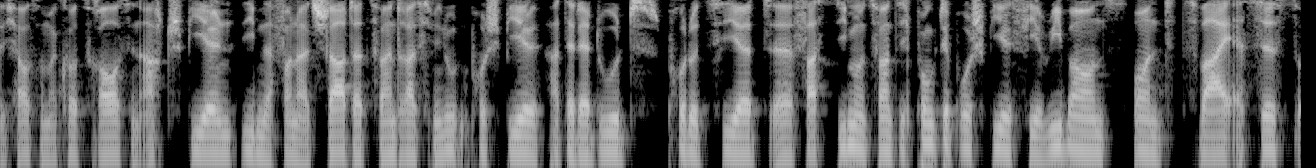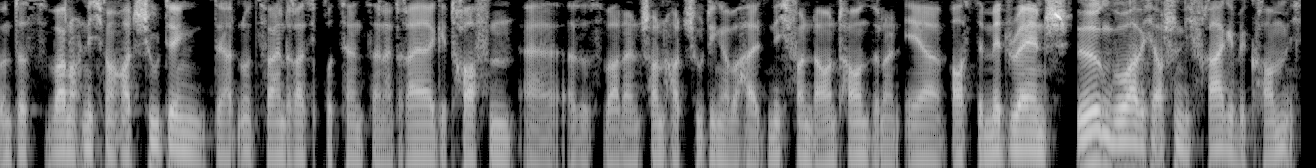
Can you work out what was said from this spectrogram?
ich hau's nochmal kurz raus in acht Spielen, sieben davon als Starter, 32 Minuten pro Spiel hatte der Dude produziert, äh, fast 27 Punkte pro Spiel, vier Rebounds und zwei Assists und das war noch nicht mal Hot Shooting. Der hat nur 32 Prozent seiner Dreier getroffen. Äh, also es war dann schon Hot Shooting, aber halt nicht von Downtown, sondern eher aus der Midrange. Irgendwo habe ich auch schon die Frage bekommen, ich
